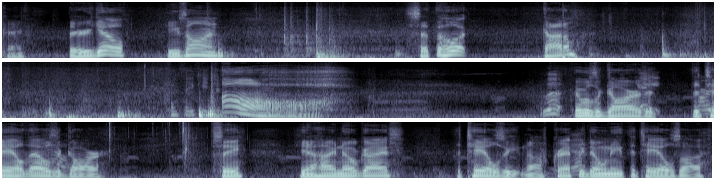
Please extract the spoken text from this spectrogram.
Okay. There you go. He's on. Set the hook. Got him? I think he just Oh, look. it was a gar. The, the tail, that was a gar. See? You know how I know, guys? The tail's eating off. Crappie Yep. don't eat the tails off.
